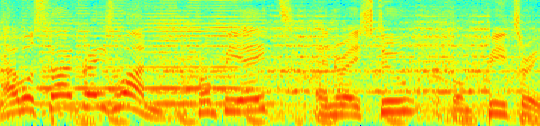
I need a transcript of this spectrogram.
I will start race one from P8 and race two from P3.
